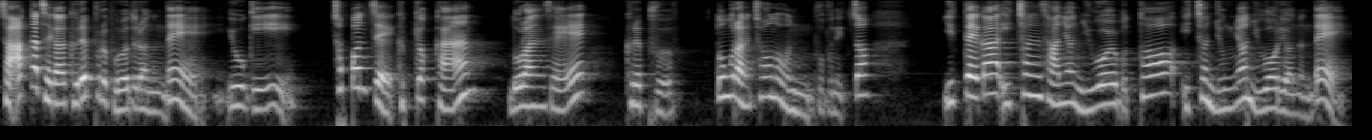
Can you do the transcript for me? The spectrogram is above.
자, 아까 제가 그래프를 보여드렸는데 여기 첫 번째 급격한 노란색 그래프 동그라미 쳐놓은 부분 있죠? 이때가 2004년 6월부터 2006년 6월이었는데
